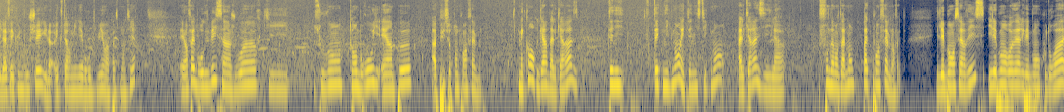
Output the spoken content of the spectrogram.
Il a fait qu'une bouchée, il a exterminé Brooksby, on va pas se mentir. Et en fait, Brooksby, c'est un joueur qui souvent t'embrouille et un peu appuie sur ton point faible. Mais quand on regarde Alcaraz, techniquement et tennistiquement, Alcaraz, il a fondamentalement pas de point faible en fait. Il est bon en service, il est bon en revers, il est bon en coup droit,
